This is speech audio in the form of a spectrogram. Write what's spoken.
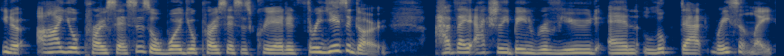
you know, are your processes or were your processes created three years ago? Have they actually been reviewed and looked at recently?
